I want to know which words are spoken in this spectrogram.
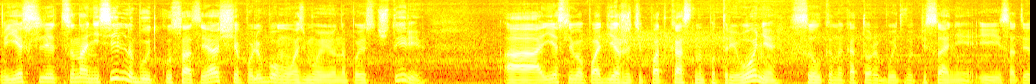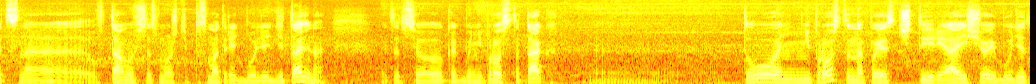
Если цена не сильно будет кусаться, я вообще по-любому возьму ее на PS4. А если вы поддержите подкаст на Патреоне, ссылка на который будет в описании, и, соответственно, там вы все сможете посмотреть более детально, это все как бы не просто так, э, то не просто на PS4, а еще и будет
